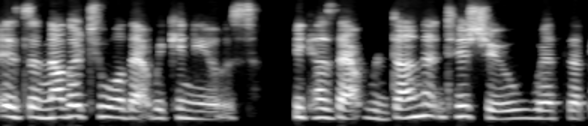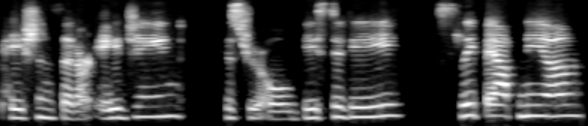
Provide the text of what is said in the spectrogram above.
It's another tool that we can use because that redundant tissue with the patients that are aging, history of obesity, sleep apnea,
